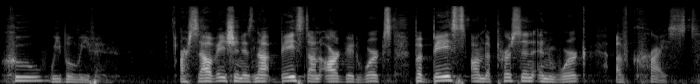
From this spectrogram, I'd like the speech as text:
who we believe in. Our salvation is not based on our good works, but based on the person and work of Christ.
